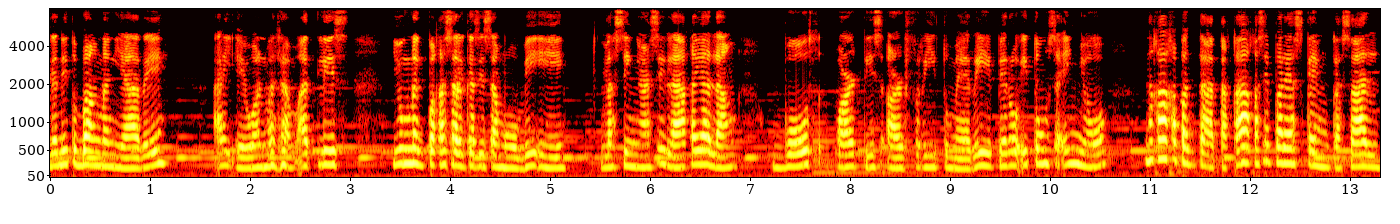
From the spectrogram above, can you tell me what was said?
Ganito ba ang nangyari? Ay, ewan, Madam. At least, yung nagpakasal kasi sa movie, eh, lasing nga sila. Kaya lang, both parties are free to marry. Pero itong sa inyo, nakakapagtataka kasi parehas kayong kasal.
